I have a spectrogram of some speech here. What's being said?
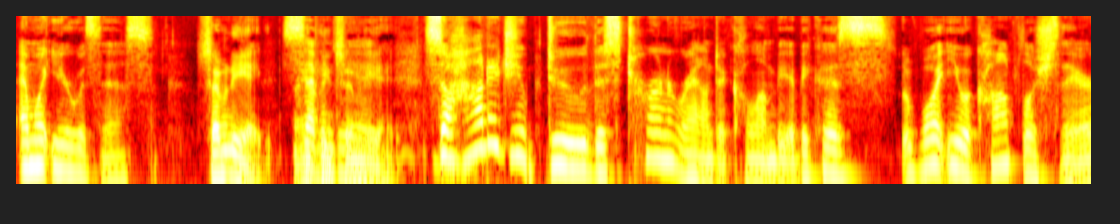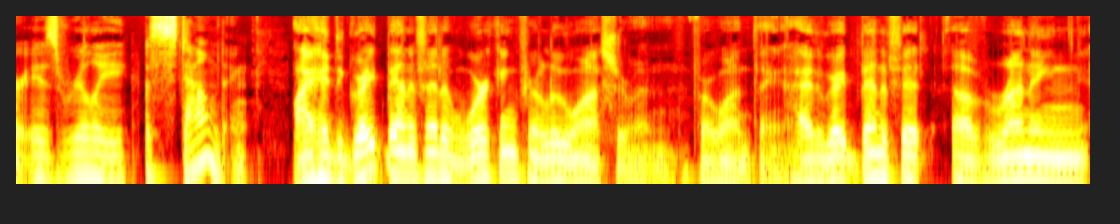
And what year was this? 78. 78. So how did you do this turnaround at Columbia because what you accomplished there is really astounding. I had the great benefit of working for Lew Wasserman, for one thing. I had the great benefit of running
